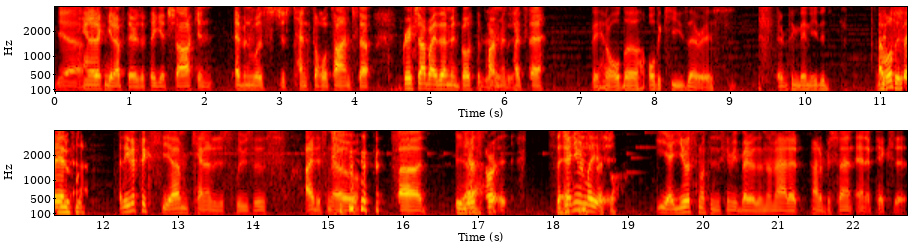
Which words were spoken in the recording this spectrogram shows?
Yeah. Canada can get up there is if they get shock, and Evan was just tenth the whole time. So great job by them in both departments, Exactly. I'd say. They had all the all the keys that race, everything they needed. I will say it- I think if it picks CM, Canada just loses. I just know. uh, yeah, US North, it's, it's genuinely- yeah, US North is just gonna be better than them at it, 100%, and it picks it,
